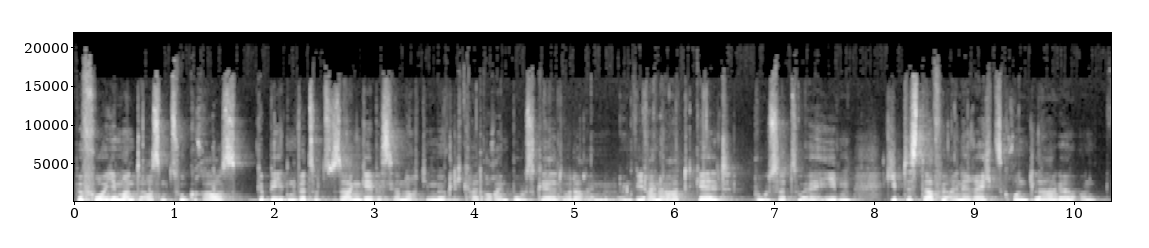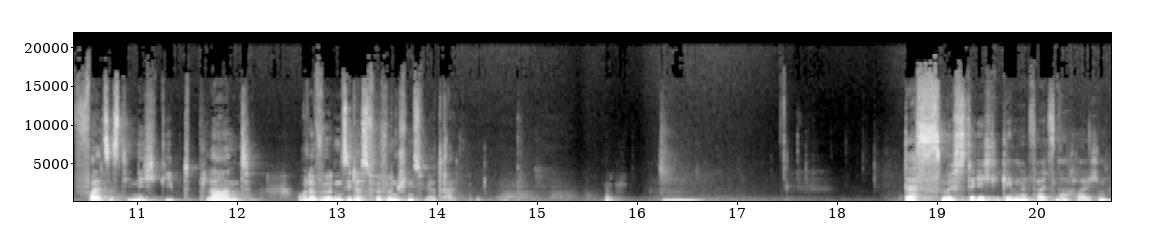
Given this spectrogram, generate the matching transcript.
Bevor jemand aus dem Zug rausgebeten wird, sozusagen, gäbe es ja noch die Möglichkeit, auch ein Bußgeld oder ein, irgendwie eine Art Geldbuße zu erheben. Gibt es dafür eine Rechtsgrundlage? Und falls es die nicht gibt, plant oder würden Sie das für wünschenswert halten? Das müsste ich gegebenenfalls nachreichen.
